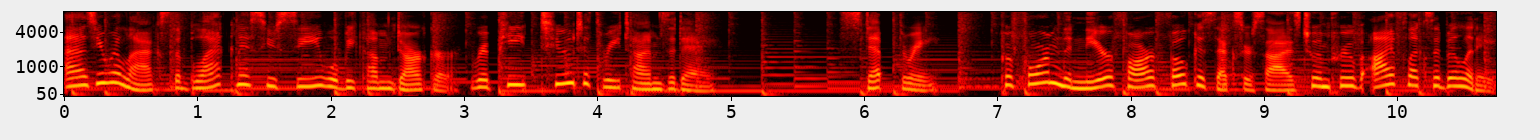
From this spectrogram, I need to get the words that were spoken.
As you relax, the blackness you see will become darker. Repeat 2 to 3 times a day. Step 3. Perform the near-far focus exercise to improve eye flexibility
